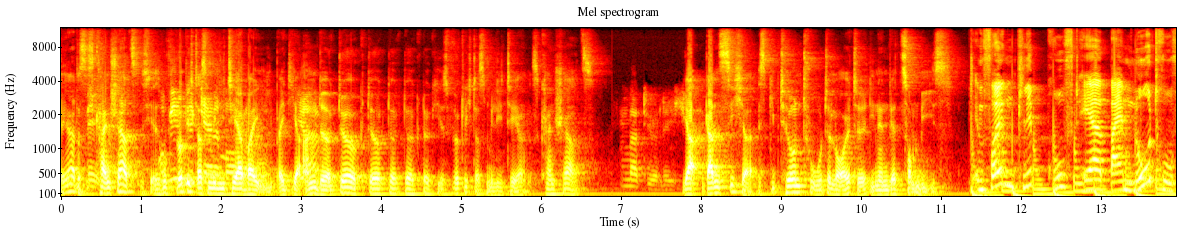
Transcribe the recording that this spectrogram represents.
Ja, das ist kein Scherz. Hier ruft wirklich das Militär bei, bei dir Ja? an, Dirk. Dirk, Dirk, Dirk, Dirk, Dirk. Hier ist wirklich das Militär. Das ist kein Scherz. Natürlich. Ja, ganz sicher. Es gibt hirntote Leute, die nennen wir Zombies. Im folgenden Clip ruft er beim Notruf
